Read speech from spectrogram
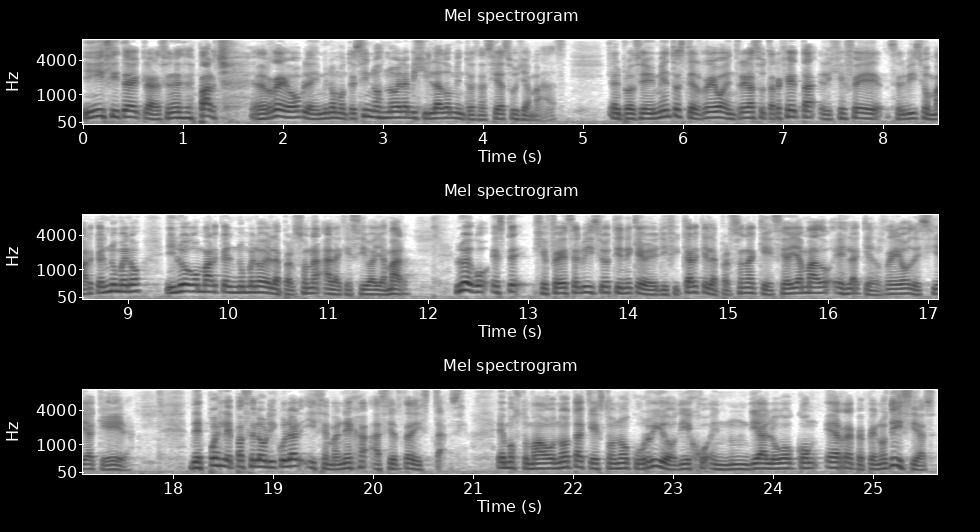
Y cita declaraciones de Sparch. El reo, Vladimiro Montesinos, no era vigilado mientras hacía sus llamadas. El procedimiento es que el reo entrega su tarjeta, el jefe de servicio marca el número y luego marca el número de la persona a la que se iba a llamar. Luego, este jefe de servicio tiene que verificar que la persona que se ha llamado es la que el reo decía que era. Después le pasa el auricular y se maneja a cierta distancia. Hemos tomado nota que esto no ha ocurrido, dijo en un diálogo con RPP Noticias.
